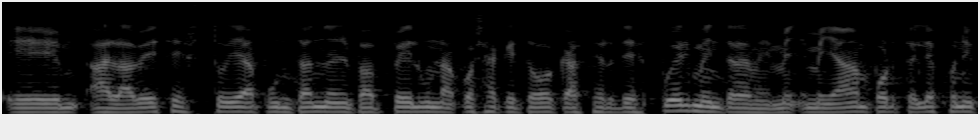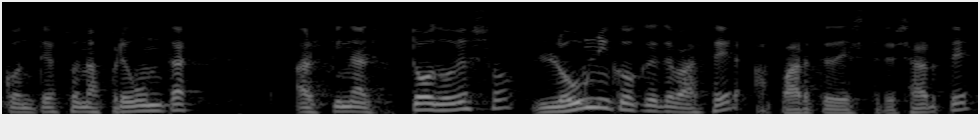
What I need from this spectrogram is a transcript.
eh, a la vez estoy apuntando en el papel una cosa que tengo que hacer después, mientras me llaman por teléfono y contesto unas preguntas. Al final, todo eso, lo único que te va a hacer, aparte de estresarte,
